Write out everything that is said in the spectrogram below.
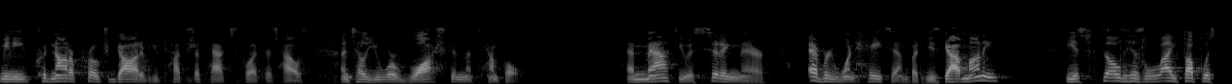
meaning you could not approach God if you touched a tax collector's house until you were washed in the temple. And Matthew is sitting there. Everyone hates him, but he's got money. He has filled his life up with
